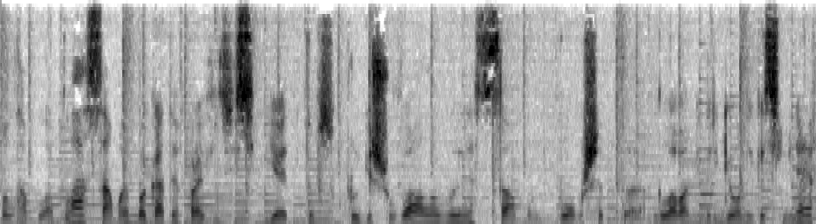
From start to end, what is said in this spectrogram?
бла-бла-бла. Самая богатая в правительстве семья это в супруге Шуваловы, самый бомж это глава Минрегиона Игорь Слюняев.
